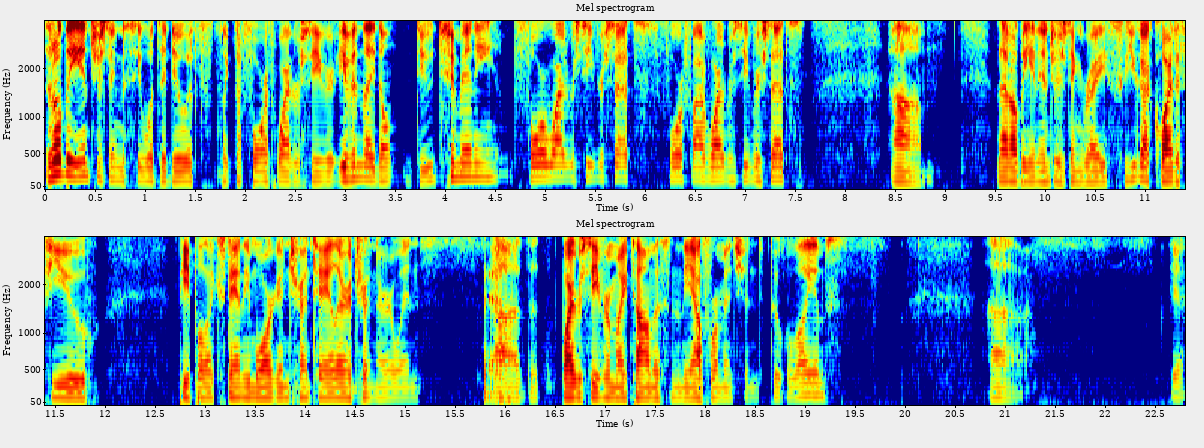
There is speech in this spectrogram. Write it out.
it'll be interesting to see what they do with like the fourth wide receiver. Even though they don't do too many four wide receiver sets, four or five wide receiver sets. Um, that'll be an interesting race you got quite a few people like Stanley Morgan, Trent Taylor, and Trent Irwin. Yeah, Uh, the wide receiver Mike Thomas and the aforementioned Pooka Williams. Uh, yeah,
